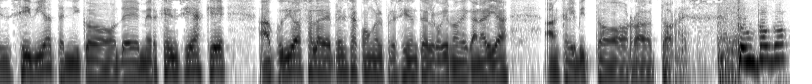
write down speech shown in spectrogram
Arencibia, técnico de emergencias, que acudió a sala de prensa con el presidente del gobierno de Canarias, Ángel Víctor Torres. Todo un poco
